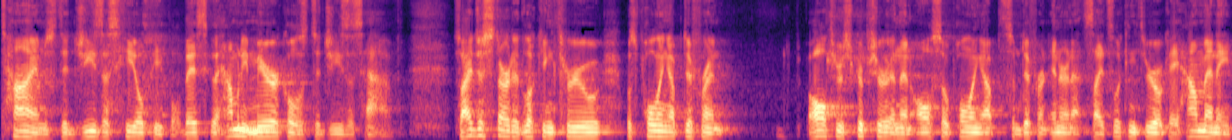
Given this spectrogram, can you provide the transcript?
times did Jesus heal people? Basically, how many miracles did Jesus have? So I just started looking through, was pulling up different, all through scripture, and then also pulling up some different internet sites, looking through, okay, how many?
